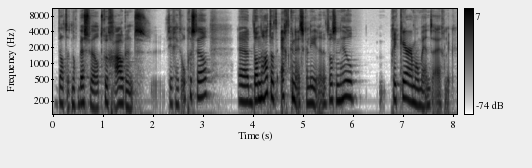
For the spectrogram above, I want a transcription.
dat het nog best wel terughoudend zich heeft opgesteld, dan had dat echt kunnen escaleren. Het was een heel precair moment eigenlijk.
